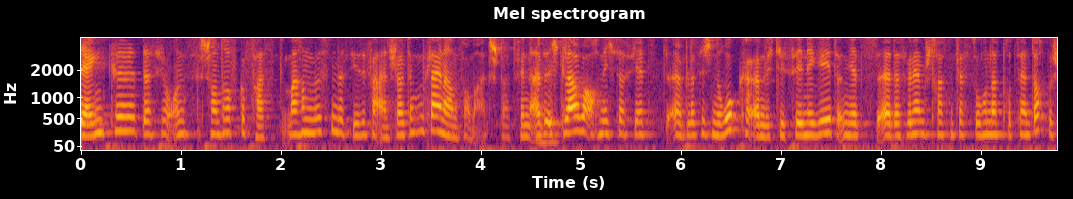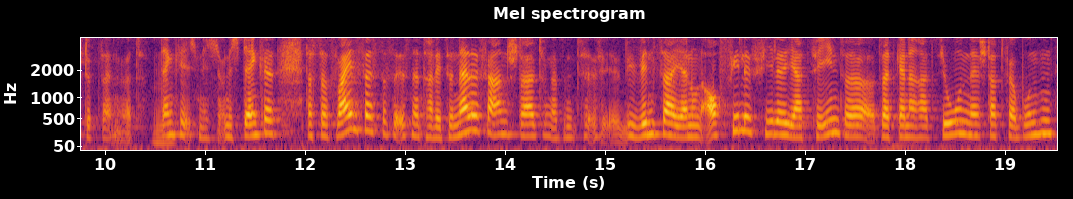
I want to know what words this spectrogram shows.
denke, dass wir uns schon darauf gefasst machen müssen, dass diese Veranstaltungen im kleineren Format stattfinden. Also mhm. ich glaube auch nicht, dass jetzt äh, plötzlich ein Ruck äh, durch die Szene geht und jetzt äh, das Wilhelmstraßenfest zu 100 Prozent doch bestückt sein wird. Mhm. Denke ich nicht. Und ich denke, dass das Weinfest, das ist eine traditionelle Veranstaltung, da sind äh, die Winzer ja nun auch viele, viele Jahrzehnte, seit Generationen der Stadt verbunden,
